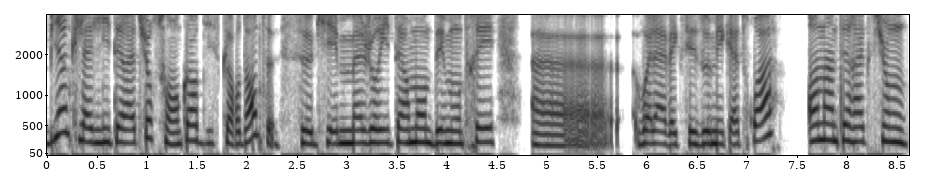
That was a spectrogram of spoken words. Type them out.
Bien que la littérature soit encore discordante, ce qui est majoritairement démontré euh, voilà, avec ces oméga 3, en interaction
